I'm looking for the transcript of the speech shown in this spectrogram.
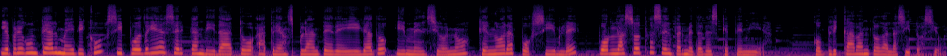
le pregunté al médico si podría ser candidato a trasplante de hígado y mencionó que no era posible por las otras enfermedades que tenía. Complicaban toda la situación.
